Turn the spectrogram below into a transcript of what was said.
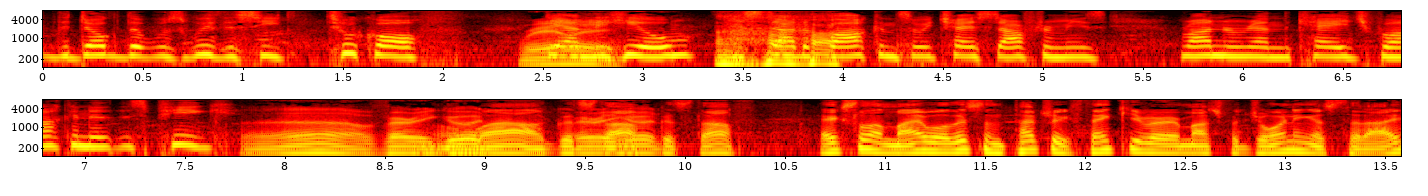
the dog that was with us he took off really? down the hill and started barking, so we chased after him. He's running around the cage barking at this pig. Oh, very Oh, good. wow, good Very stuff. good. Good. stuff. Excellent, mate. Well, listen, Patrick, thank you very much for joining us today.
